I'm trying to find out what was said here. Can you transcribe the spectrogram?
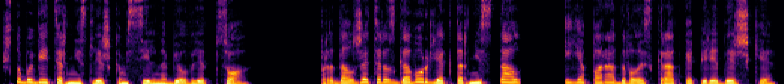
чтобы ветер не слишком сильно бил в лицо. Продолжать разговор ректор не стал, и я порадовалась краткой передышке.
